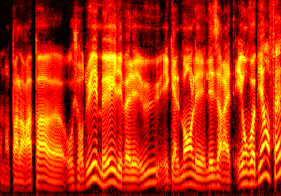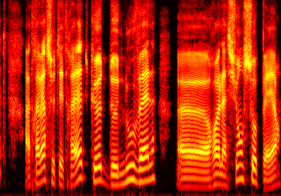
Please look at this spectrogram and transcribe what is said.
On n'en parlera pas euh, aujourd'hui, mais il évalue également les, les, arêtes. Et on voit bien, en fait, à travers ce tétraèdre, que de nouvelles euh, relations s'opèrent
